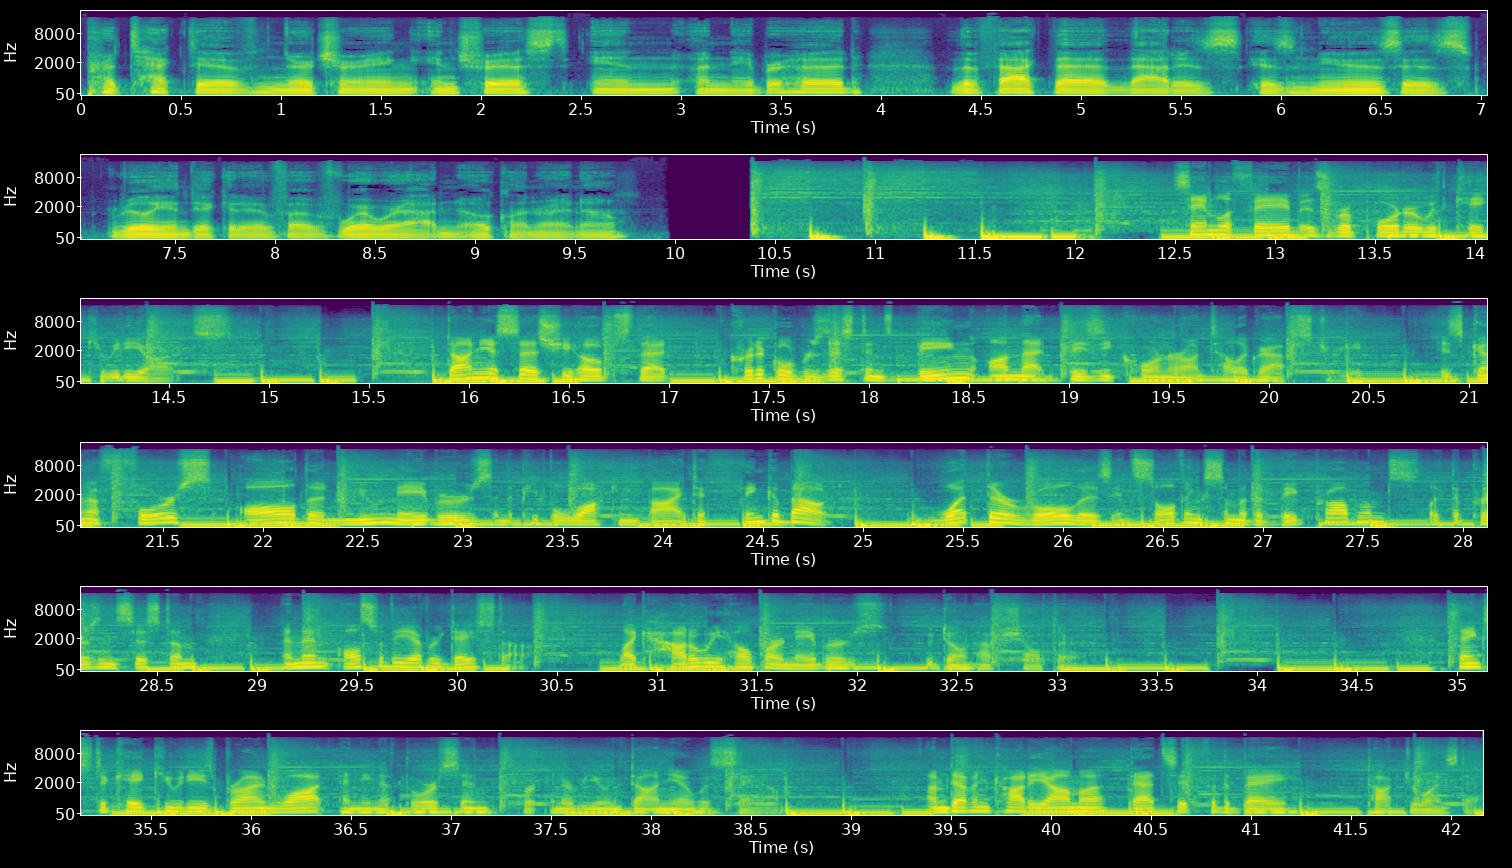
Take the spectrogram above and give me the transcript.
protective, nurturing interest in a neighborhood. The fact that that is, is news is really indicative of where we're at in Oakland right now. Sam Lefebvre is a reporter with KQED Arts. Danya says she hopes that critical resistance being on that busy corner on Telegraph Street is going to force all the new neighbors and the people walking by to think about what their role is in solving some of the big problems, like the prison system, and then also the everyday stuff, like how do we help our neighbors who don't have shelter. Thanks to KQED's Brian Watt and Nina Thorson for interviewing Danya with Sam. I'm Devin Katayama. That's it for the Bay. Talk to you Wednesday.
